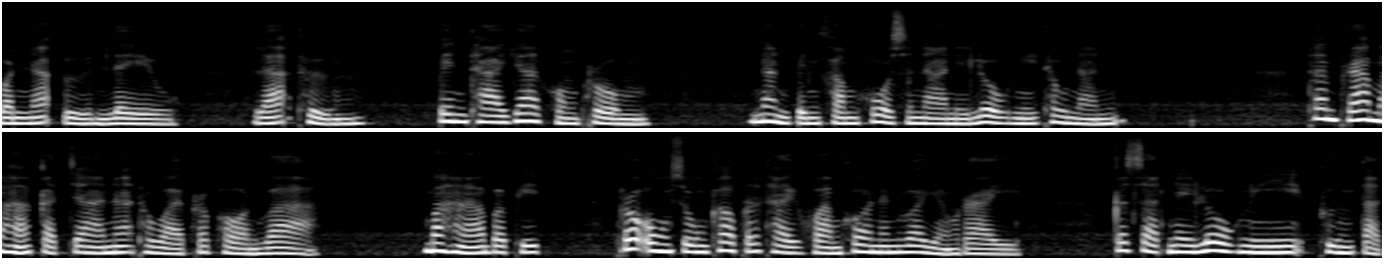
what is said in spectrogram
วันณะอื่นเลวและถึง เป็นทายาทของพรหมนั่นเป็นคำโฆษณาในโลกนี้เท่านั้น ท่านพระมหากัจจานะถวายพระพรว่า มหาบพิษพระองค์ทรงเข้าพระทัยความข้อนั้นว่าอย่างไร กษัตริย์ในโลกนี้พึงตัด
